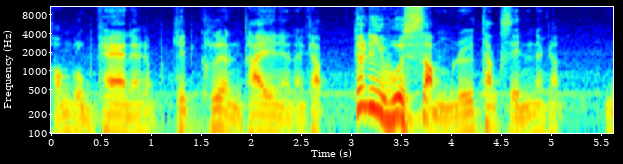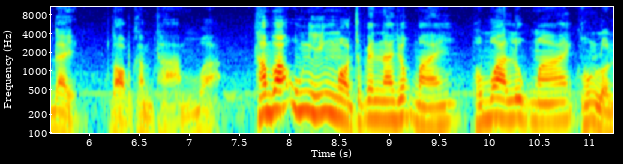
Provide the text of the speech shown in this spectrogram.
ของกลุ่มแคร์นะครับ คิดเคลื่อนไทยเนี่ยนะครับทนี่วูซัมหรือทักษิณนะครับ ได้ตอบคำถามว่าถามว่าอุ้งอิงเหมาะจะเป็นนายกไหม ผมว่าลูกไม้คงหล่น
